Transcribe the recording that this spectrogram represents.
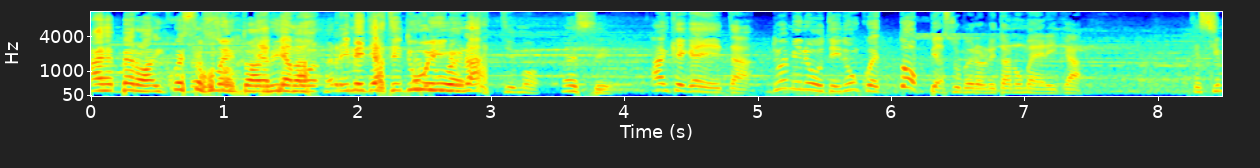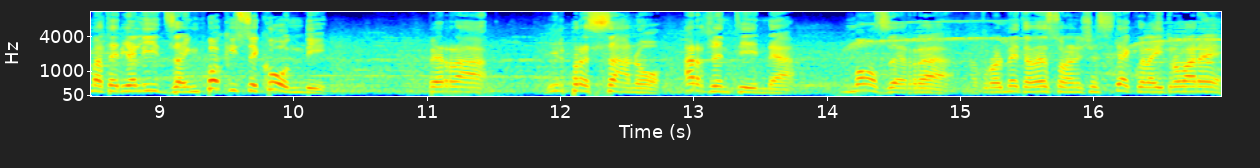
Eh, però in questo Adesso momento arriva... abbiamo rimediati due, due in un attimo. Eh sì. Anche Gaeta, due minuti, dunque doppia superiorità numerica che si materializza in pochi secondi per il Pressano Argentina Moser naturalmente adesso la necessità è quella di trovare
